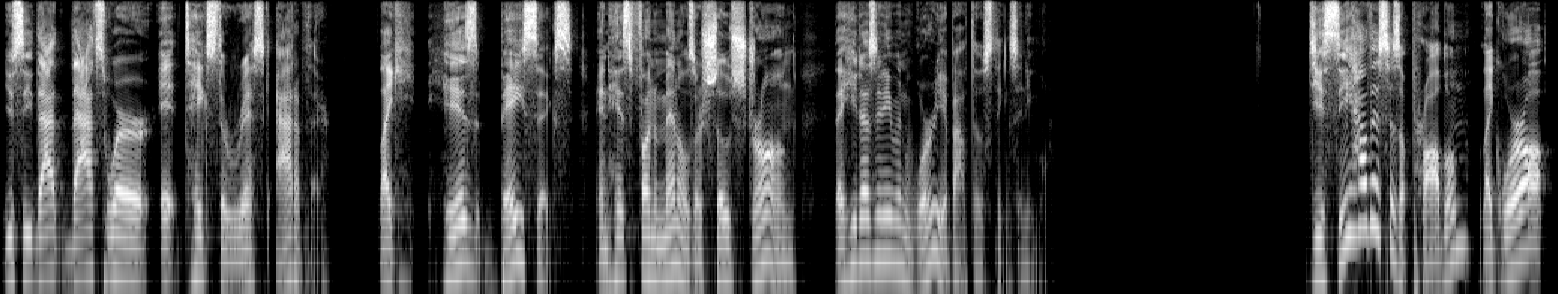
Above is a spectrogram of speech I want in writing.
You see that that's where it takes the risk out of there. Like his basics and his fundamentals are so strong that he doesn't even worry about those things anymore. Do you see how this is a problem? Like we're all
